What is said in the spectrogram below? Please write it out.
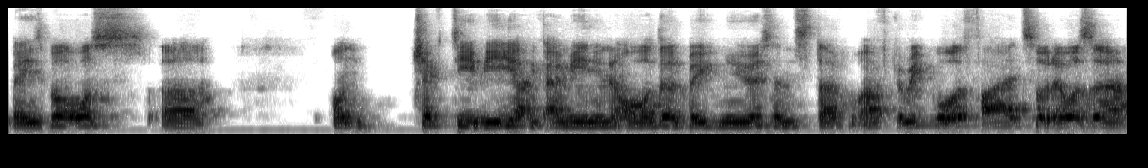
baseball was uh, on Czech TV. Like I mean, in all the big news and stuff after we qualified. So that was uh,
